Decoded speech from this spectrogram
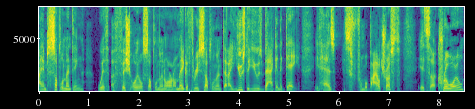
I am supplementing with a fish oil supplement or an omega 3 supplement that I used to use back in the day. It has it's from a BioTrust. It's a krill oil.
